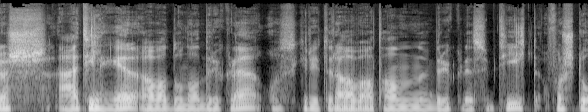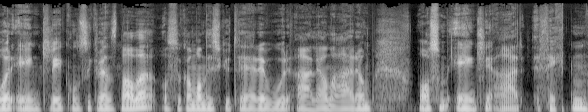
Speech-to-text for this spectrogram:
Rush er tilhenger av at Donald bruker det, og skryter av at han bruker det subtilt, og forstår egentlig konsekvensen av det, og så kan man diskutere hvor ærlig han er om hva som egentlig er effekten.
